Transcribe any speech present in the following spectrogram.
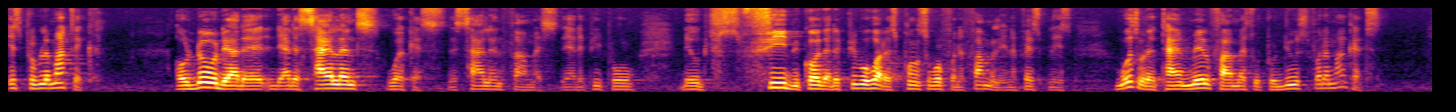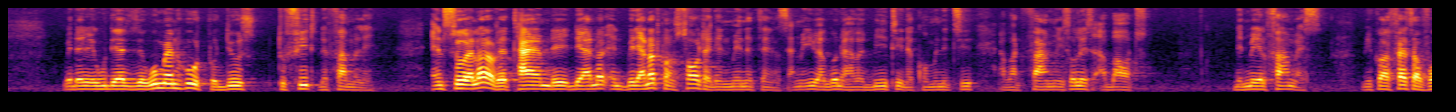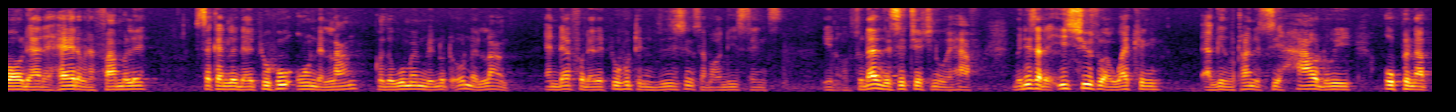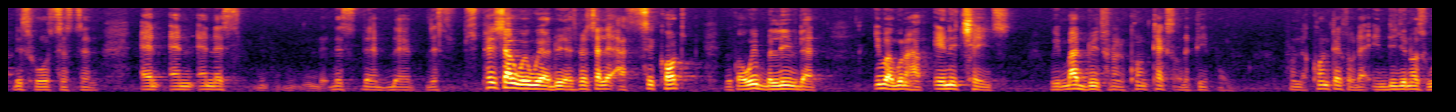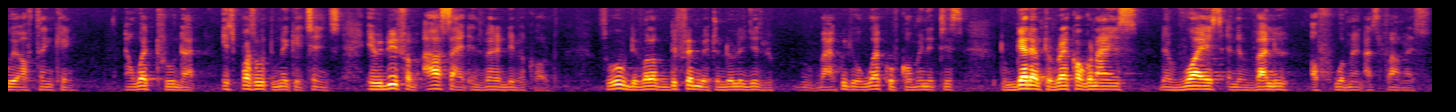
It's problematic. Although they are, the, they are the silent workers, the silent farmers, they are the people, they would feed because they're the people who are responsible for the family in the first place. Most of the time, male farmers would produce for the market. But there's a woman who would produce to feed the family. And so a lot of the time, they, they, are not, they are not consulted in many things. I mean, you are going to have a meeting in the community about farming. It's always about the male farmers. Because first of all, they are the head of the family. Secondly, there are people who own the land, because the women may not own the land. And therefore, there are people who take decisions about these things. You know, so that's the situation we have. But these are the issues we're working against. We're trying to see how do we open up this whole system. And, and, and this, this, the, the, the special way we are doing, especially at CIKOD, because we believe that if we're going to have any change, we must do it from the context of the people, from the context of the indigenous way of thinking, and work through that. It's possible to make a change. If we do it from outside, it's very difficult. So we've developed different methodologies by which we work with communities to get them to recognize the voice and the value of women as farmers.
